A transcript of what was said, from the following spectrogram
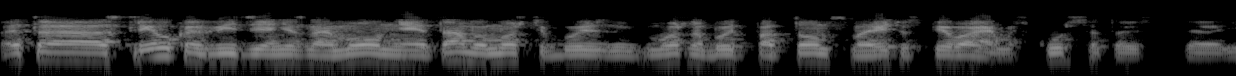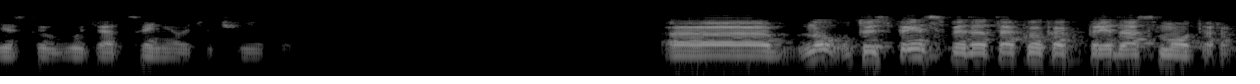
Это стрелка в виде, я не знаю, молнии. Там вы можете будет, можно будет потом смотреть успеваемость курса, то есть э, если вы будете оценивать учеников. Э, ну, то есть, в принципе, это такой, как предосмотр.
